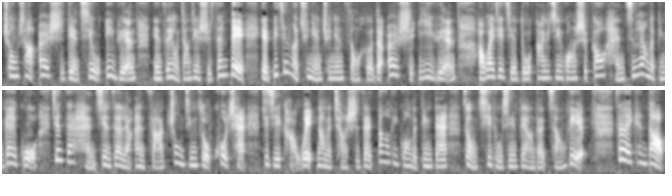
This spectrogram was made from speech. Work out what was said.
冲上二十点七五亿元，年增有将近十三倍，也逼近了去年全年总和的二十一亿。元好，外界解读，大玉金光是高含金量的瓶盖股，现在罕见在两岸砸重金做扩产，积极卡位，那么抢食在大立光的订单，这种企图心非常的强烈。再来看到。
